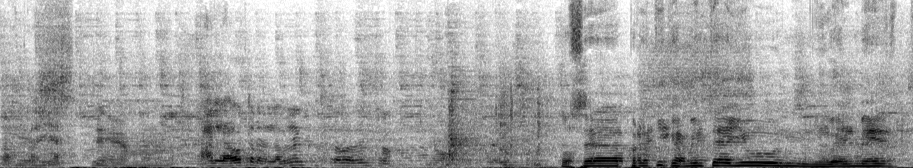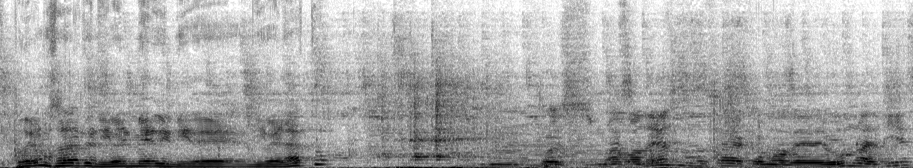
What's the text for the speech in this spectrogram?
Y este, mm, Ah, la otra, la blanca estaba dentro. O sea, prácticamente hay un nivel medio. ¿Podríamos hablar de nivel medio y nivel, nivel alto? pues más o menos, o sea, como de 1 al 10.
